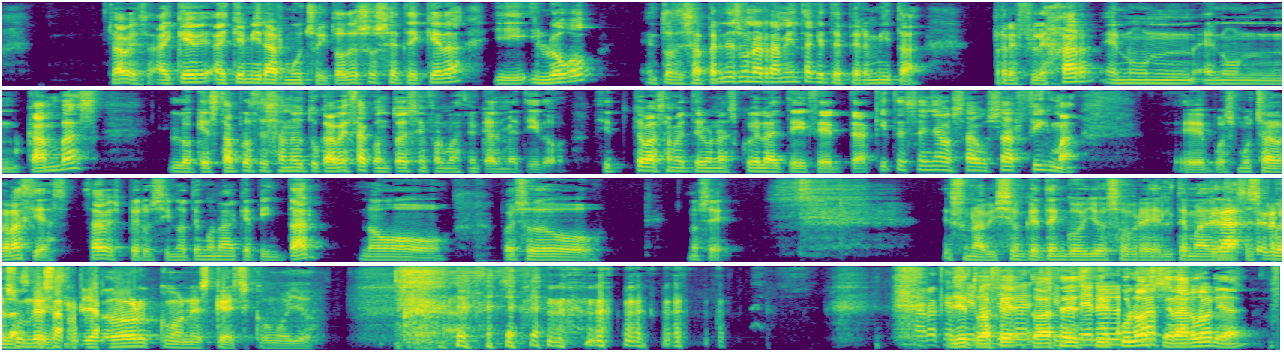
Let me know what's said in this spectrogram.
¿Sabes? Hay que, hay que mirar mucho y todo eso se te queda y luego entonces aprendes una herramienta que te permita reflejar en un, en un canvas lo que está procesando tu cabeza con toda esa información que has metido. Si tú te vas a meter en una escuela y te dice, aquí te enseñamos a usar Figma, eh, pues muchas gracias, ¿sabes? Pero si no tengo nada que pintar, no, pues eso, no sé. Es una visión que tengo yo sobre el tema de las escuelas. Eres un desarrollador con Sketch como yo. Claro que si tú, haces círculos, te da gloria. ¿eh?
